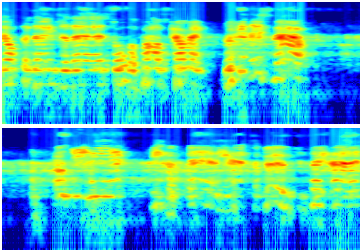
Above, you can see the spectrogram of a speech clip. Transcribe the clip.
Heading off the danger there, saw the pass coming. Look at this now. Oh, here. He could barely have to move to take that.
